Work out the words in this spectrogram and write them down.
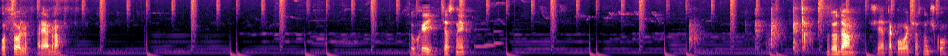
Посолю ребра. Сухий часник. Додам ще такого часничку.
